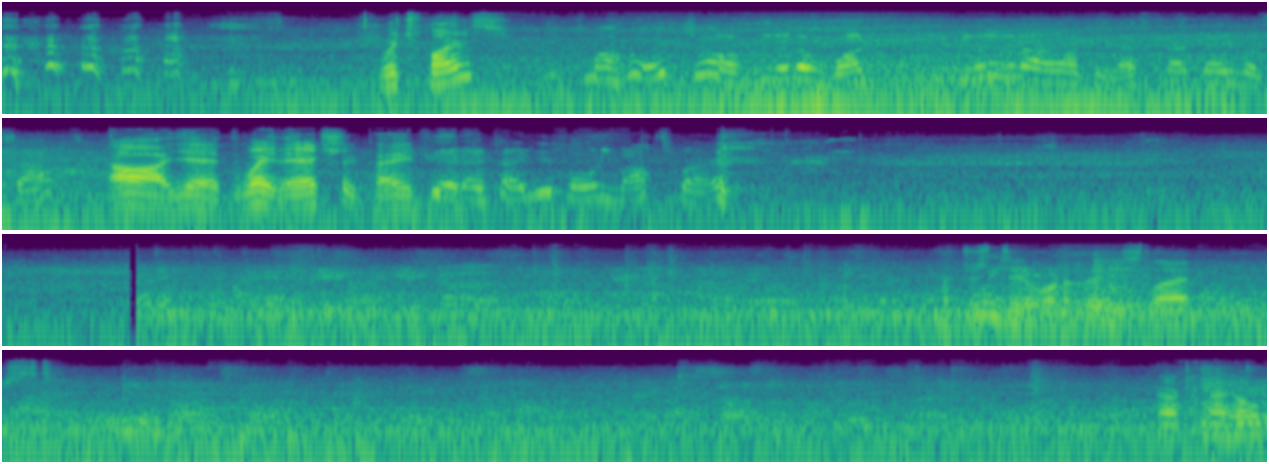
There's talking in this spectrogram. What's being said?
Which place? It's my whole job. You know the one, you know when I like left that day got sacked? Ah, yeah. Wait, they actually paid you. Yeah, they paid me 40 bucks, bro. I'll just do one of these, lad. Just... How can I help?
